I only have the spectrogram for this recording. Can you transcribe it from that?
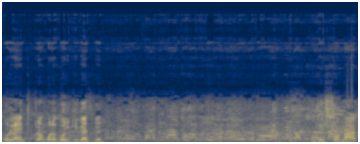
গোল্লানি অতিক্রম করে গোল কিক আসবে। সোমনাথ।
